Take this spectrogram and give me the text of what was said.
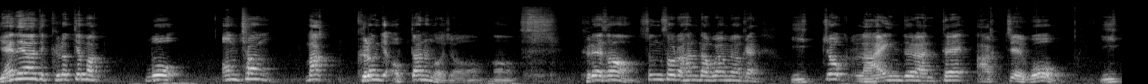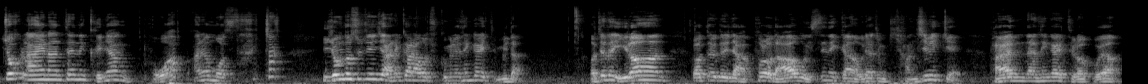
얘네한테 그렇게 막 뭐 엄청 막 그런 게 없다는 거죠. 어. 그래서 승소를 한다고 하면 그냥 이쪽 라인들한테 악재고 이쪽 라인한테는 그냥 보합 아니면 뭐 살짝 이 정도 수준이지 않을까라고 주꾸미는 생각이 듭니다. 어쨌든 이런 것들도 이제 앞으로 나오고 있으니까 우리가 좀 관심 있게 봐야 된다는 생각이 들었고요.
